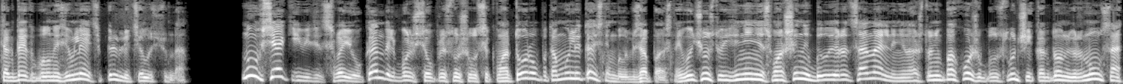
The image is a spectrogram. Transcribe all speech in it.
Тогда это было на земле, а теперь улетело сюда. Ну, всякий видит свою. Кандель больше всего прислушивался к мотору, потому и летать с ним было безопасно. Его чувство единения с машиной было иррационально, ни на что не похоже. Был случай, когда он вернулся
